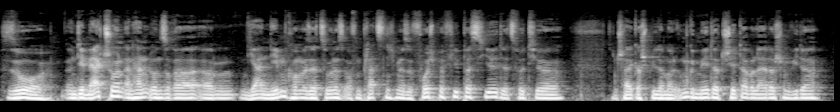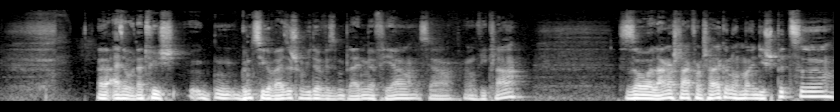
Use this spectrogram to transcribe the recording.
So, und ihr merkt schon, anhand unserer ähm, ja, Nebenkonversation ist auf dem Platz nicht mehr so furchtbar viel passiert. Jetzt wird hier so ein Schalker Spieler mal umgemetert, steht aber leider schon wieder. Äh, also natürlich äh, günstigerweise schon wieder, wir sind, bleiben ja fair, ist ja irgendwie klar. So, langer Schlag von Schalke nochmal in die Spitze.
